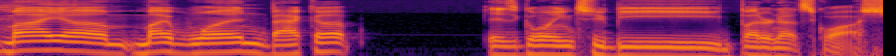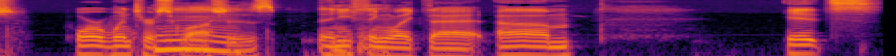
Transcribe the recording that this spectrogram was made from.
my um my one backup is going to be butternut squash or winter squashes, anything like that. Um, it's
